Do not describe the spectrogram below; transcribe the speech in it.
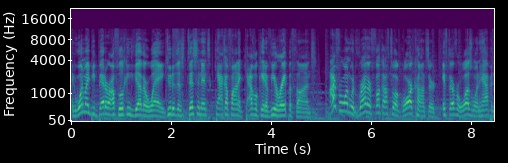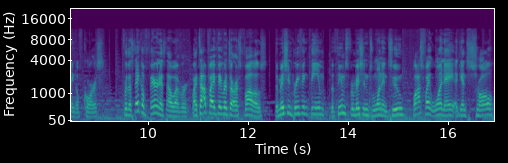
and one might be better off looking the other way due to this dissonant, cacophonic cavalcade of Erapathons. I for one would rather fuck off to a GWAR concert, if there ever was one happening of course. For the sake of fairness, however, my top 5 favorites are as follows. The mission briefing theme, the themes for missions 1 and 2, boss fight 1A against Troll,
